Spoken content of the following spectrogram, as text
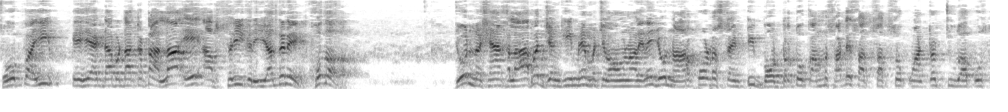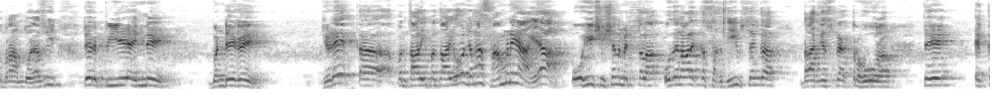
ਸੋ ਭਾਈ, ਇਹ ਐਡਾ ਵੱਡਾ ਘਟਾਲਾ, ਇਹ ਅਫਸਰੀ ਕਰੀ ਜਾਂਦੇ ਨੇ ਖੁਦ। ਜੋ ਨਸ਼ਿਆਂ ਖਿਲਾਫ ਜੰਗੀ ਮੁਹਿੰਮ ਚਲਾਉਣ ਵਾਲੇ ਨੇ, ਜੋ ਨਾਰਕੋਟ ਸਟੈਂਟੀ ਬਾਰਡਰ ਤੋਂ ਕੰਮ 7.5 700 ਕੁਆਂਟਲ ਚੂਰਾ ਪੋਸਟ ਬਰਾਮਦ ਹੋਇਆ ਸੀ, ਤੇ ਰੁਪਏ ਇੰਨੇ ਵੰਡੇ ਗਏ। ਜਿਹੜੇ 45 45 ਉਹ ਜਮਾ ਸਾਹਮਣੇ ਆ ਗਿਆ। ਉਹੀ ਸ਼ਿਸ਼ਨ ਮਿੱਤਲ, ਉਹਦੇ ਨਾਲ ਇੱਕ ਸੁਖਦੀਪ ਸਿੰਘ, ਡਰੱਗ ਇੰਸਪੈਕਟਰ ਹੋਰ, ਤੇ ਇੱਕ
